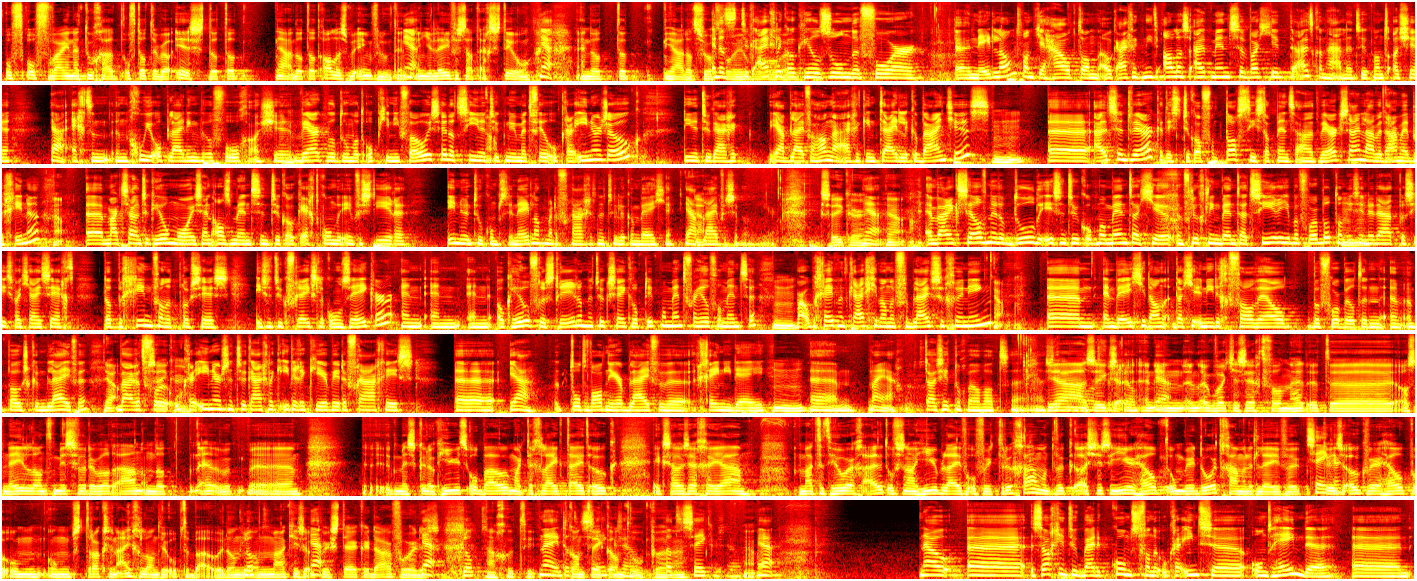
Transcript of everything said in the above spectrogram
of, of waar je naartoe gaat, of dat er wel is, dat dat, ja, dat, dat alles beïnvloedt. En, Ja. en je leven staat echt stil. Ja. En dat, dat, ja, dat zorgt En dat is voor natuurlijk veel, eigenlijk ook heel zonde voor eh, Nederland. Want je haalt dan ook eigenlijk niet alles uit mensen wat je eruit kan halen natuurlijk. Want als je ja, echt een, een goede opleiding wil volgen, als je werk wil doen wat op je niveau is. Hè, dat zie je natuurlijk nu met veel Oekraïners ook. Die natuurlijk eigenlijk ja, blijven hangen eigenlijk in tijdelijke baantjes. Mhm. Eh, uitzendwerk. Het is natuurlijk al fantastisch dat mensen aan het werk zijn. Laten we daarmee beginnen. Ja. Eh, maar het zou natuurlijk heel mooi zijn als mensen natuurlijk ook echt konden investeren in hun toekomst in Nederland. Maar de vraag is natuurlijk een beetje, ja, Ja. blijven ze wel hier? Zeker, Ja. ja. En waar ik zelf net op doelde, is natuurlijk op het moment dat je een vluchteling bent uit Syrië bijvoorbeeld, dan is Mhm. inderdaad precies wat jij zegt. Dat begin van het proces is natuurlijk vreselijk onzeker. En, en, en ook heel frustrerend, natuurlijk, zeker op dit moment voor heel veel mensen. Mhm. Maar op een gegeven moment krijg je dan een verblijfsvergunning. Ja. Ehm, en weet je dan dat je in ieder geval wel bijvoorbeeld een, een, een post kunt blijven. Ja, waar het voor zeker. Oekraïners natuurlijk eigenlijk iedere keer weer de vraag is. Eh, ja, tot wanneer blijven we? Geen idee. Mhm. Ehm, nou ja, goed, daar zit nog wel wat. wel Ja, wat zeker. En, Ja. en, en ook wat je zegt van het, het, eh, als Nederland missen we er wat aan, omdat mensen kunnen ook hier iets opbouwen, maar tegelijkertijd ook, ik zou zeggen, ja, maakt het heel erg uit of ze nou hier blijven of weer teruggaan. Want we, als je ze hier helpt om weer door te gaan met het leven, Zeker. kun je ze ook weer helpen om, om straks hun eigen land weer op te bouwen. Dan, dan maak je ze ook Ja. weer sterker daarvoor. Dus, ja, klopt. nou goed, Nee, dat kan twee kanten zo. op. eh, dat is zeker zo. Ja. ja. Nou, eh, zag je natuurlijk bij de komst van de Oekraïense ontheemden eh,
